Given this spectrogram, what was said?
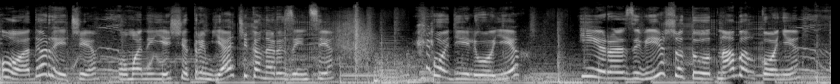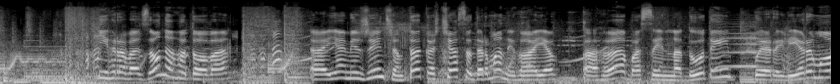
О, до речі, у мене є ще три м'ячика на резинці. Поділю їх і розвішу тут на балконі. Ігрова зона готова. А я, між іншим, також часу дарма не гаяв. Ага, басейн надутий. Перевіримо.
